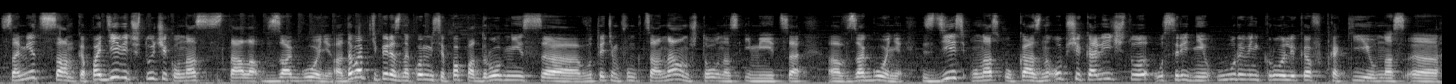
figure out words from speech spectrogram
Самец, самка. По 9 штучек у нас стало в загоне. А давай теперь ознакомимся поподробнее с а, вот этим функционалом, что у нас имеется а, в загоне. Здесь у нас указано общее количество, средний уровень кроликов, какие у нас, а,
